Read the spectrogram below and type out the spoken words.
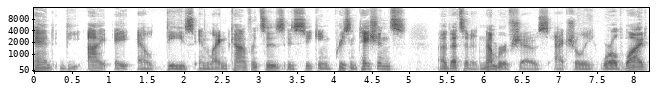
And the IALD's Enlightened Conferences is seeking presentations. Uh, that's at a number of shows, actually, worldwide.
